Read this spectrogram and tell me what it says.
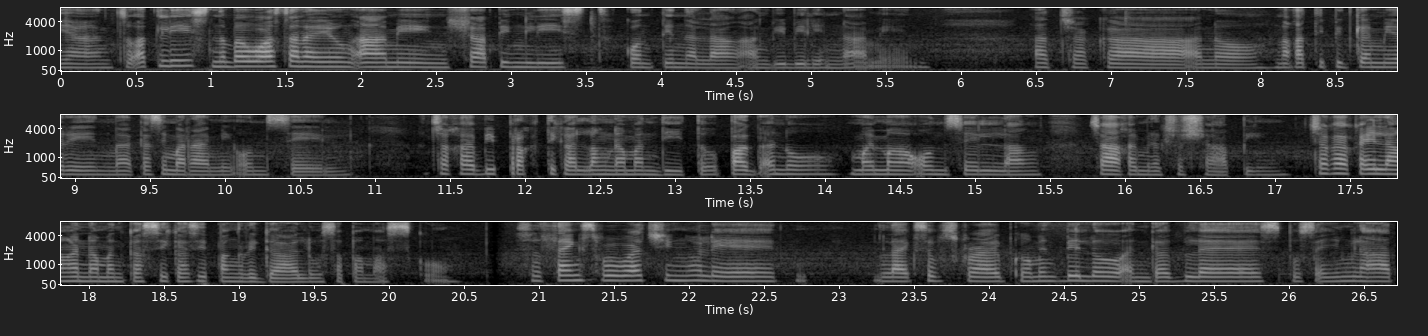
Yan. So at least nabawasan na yung aming shopping list. Konti na lang ang bibilin namin. At saka ano, nakatipid kami rin kasi maraming on sale. At saka be practical lang naman dito. Pag ano, may mga on sale lang, tsaka kami nagsha-shopping. Tsaka kailangan naman kasi kasi pang regalo sa pamasko. So thanks for watching ulit. Like, subscribe, comment below, and God bless po sa inyong lahat.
